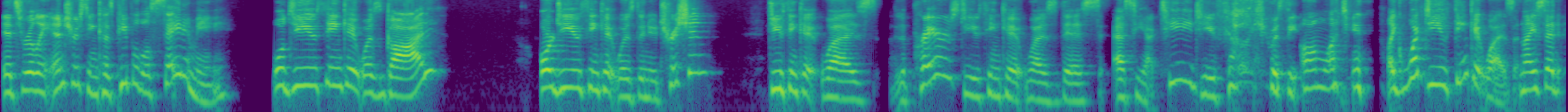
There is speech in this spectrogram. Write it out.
it's really interesting because people will say to me, Well, do you think it was God? Or do you think it was the nutrition? Do you think it was the prayers? Do you think it was this SEACT? Do you feel like it was the omelet? like, what do you think it was? And I said,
